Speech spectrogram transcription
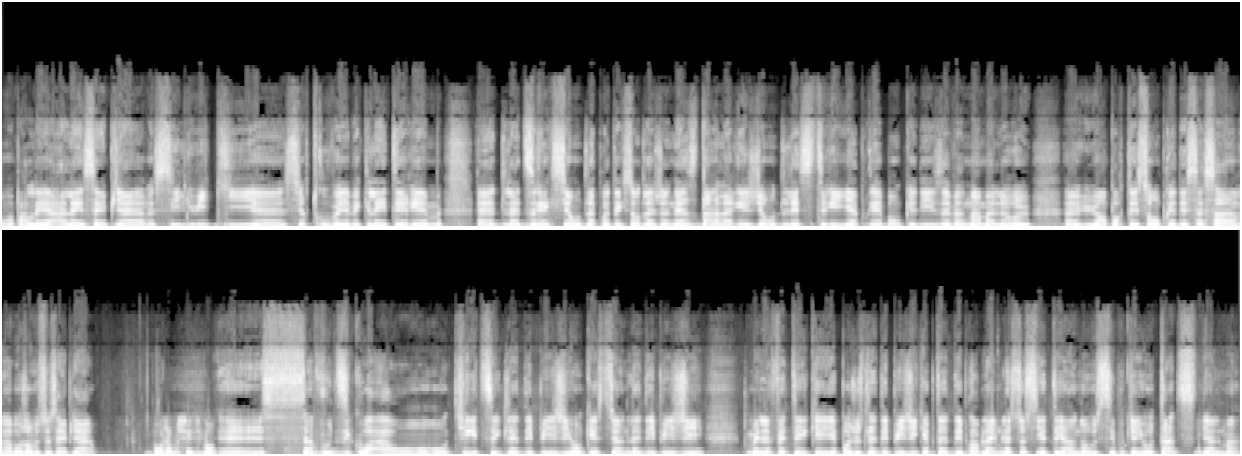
On va parler à Alain Saint-Pierre. C'est lui qui euh, s'est retrouvé avec l'intérim euh, de la direction de la protection de la jeunesse dans la région de l'Estrie après bon que des événements malheureux euh, eut emporté son prédécesseur. bonjour, Monsieur Saint-Pierre. Bonjour, M. Dumont. ça vous dit quoi? On, on, critique la DPJ, on questionne la DPJ, mais le fait est qu'il n'y a pas juste la DPJ qui a peut-être des problèmes, la société en a aussi pour qu'il y ait autant de signalements.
